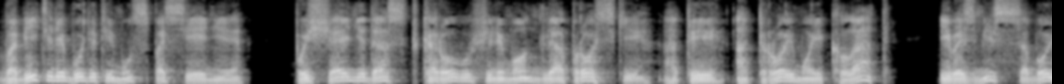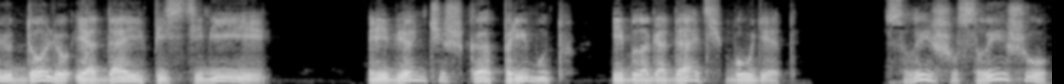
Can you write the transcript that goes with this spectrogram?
В обители будет ему спасение. Пущай не даст корову Филимон для опроски, а ты отрой мой клад и возьми с собою долю и отдай Пистемии. Ребенчишка примут, и благодать будет. «Слышу, слышу!»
